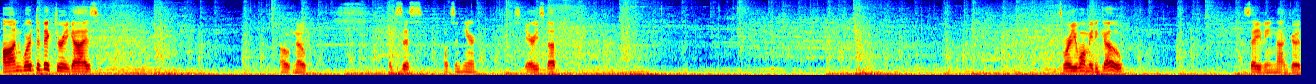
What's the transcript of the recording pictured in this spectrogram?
Onward to victory, guys. Oh, no. What's this? What's in here? Scary stuff? It's where you want me to go. Saving, not good.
